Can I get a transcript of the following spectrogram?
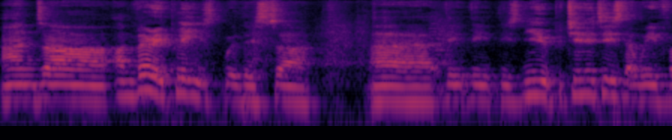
And uh, I'm very pleased with this, uh, uh, the, the, these new opportunities that we've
